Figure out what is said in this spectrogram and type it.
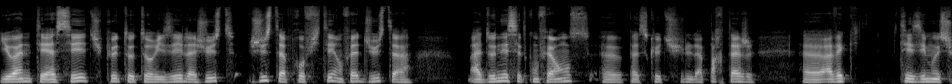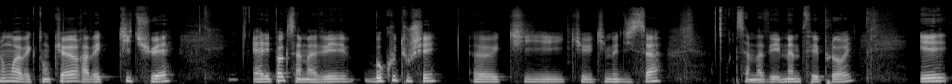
Johan, t'es assez, tu peux t'autoriser là juste, juste à profiter, en fait, juste à, à donner cette conférence euh, parce que tu la partages avec tes émotions, avec ton cœur, avec qui tu es. Et à l'époque, ça m'avait beaucoup touché euh, qui, qui, me disent ça. Ça m'avait même fait pleurer. Et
